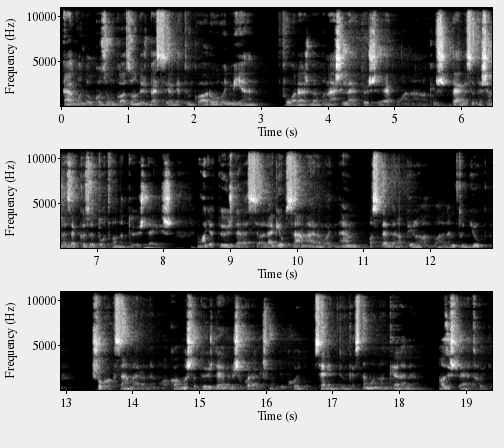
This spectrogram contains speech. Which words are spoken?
elgondolkozunk azon, és beszélgetünk arról, hogy milyen forrásbevonási lehetőségek volnának. És természetesen ezek között ott van a tőzsde is. Hogy a tőzsde lesz a legjobb számára, vagy nem, azt ebben a pillanatban nem tudjuk. Sokak számára nem alkalmas a tőzsde, és akkor el is mondjuk, hogy szerintünk ezt nem onnan kellene. Az is lehet, hogy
